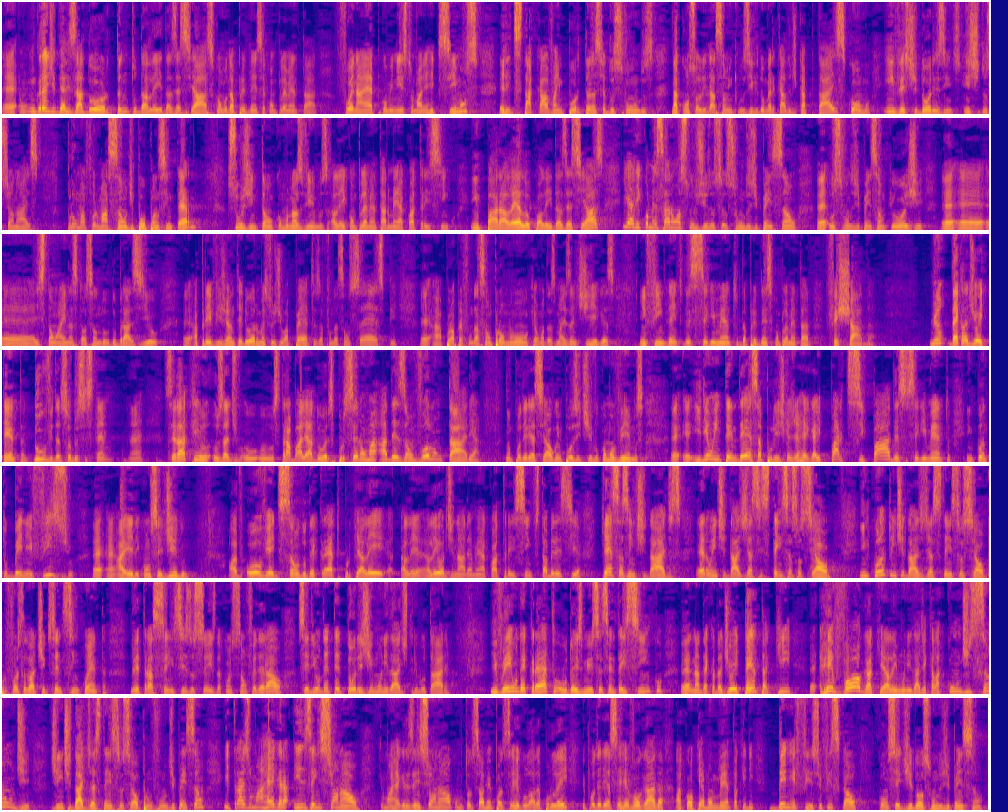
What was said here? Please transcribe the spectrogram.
É, um grande idealizador, tanto da lei das SAs como da Previdência Complementar, foi na época o ministro Mário Henrique Simons. Ele destacava a importância dos fundos na consolidação, inclusive, do mercado de capitais, como investidores institucionais para uma formação de poupança interna. Surge, então, como nós vimos, a Lei Complementar 6435 em paralelo com a Lei das SAs, e ali começaram a surgir os seus fundos de pensão, eh, os fundos de pensão que hoje eh, eh, estão aí na situação do, do Brasil. a Previ anterior, mas surgiu a Petros, a Fundação CESP, a própria Fundação Promon, que é uma das mais antigas, enfim, dentro desse segmento da Previdência Complementar fechada. Década de 80, dúvidas sobre o sistema. Né? Será que os, os, trabalhadores, por ser uma adesão voluntária, não poderia ser algo impositivo como vimos, é, é, iriam entender essa política de RH e participar desse segmento enquanto benefício é, é a ele concedido? Houve a edição do decreto porque a lei, a lei, a lei ordinária 6435 estabelecia que essas entidades eram entidades de assistência social. Enquanto entidades de assistência social, por força do artigo 150, letra C, inciso 6 da Constituição Federal, seriam detentores de imunidade tributária. E veio um decreto, o 2065, eh, na década de 80, que eh, revoga aquela imunidade, aquela condição de, de entidade de assistência social para um fundo de pensão e traz uma regra isencional. Que uma regra isencional, como todos sabem, pode ser regulada por lei e poderia ser revogada a qualquer momento aquele benefício fiscal concedido aos fundos de pensão.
